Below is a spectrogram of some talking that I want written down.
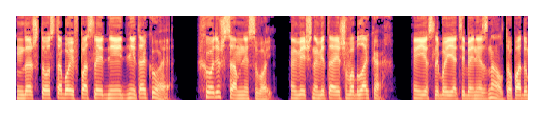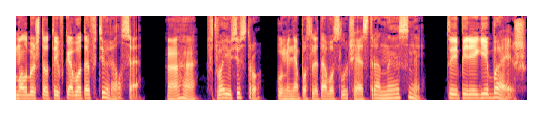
«Да что с тобой в последние дни такое? Ходишь сам не свой, вечно витаешь в облаках. Если бы я тебя не знал, то подумал бы, что ты в кого-то втюрился. Ага, в твою сестру. У меня после того случая странные сны. Ты перегибаешь»,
